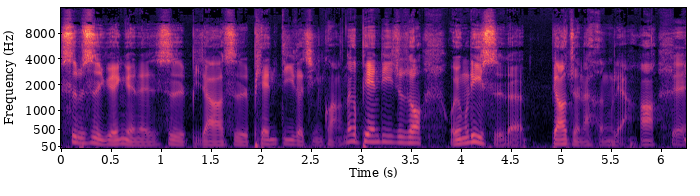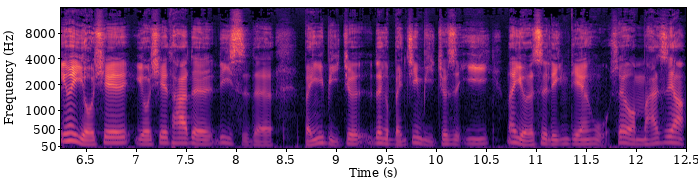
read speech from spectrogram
是不是远远的是比较是偏低的情况？那个偏低就是说我用历史的标准来衡量啊，对，因为有些有些它的历史的本益比就那个本净比就是一，那有的是零点五，所以我们还是要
